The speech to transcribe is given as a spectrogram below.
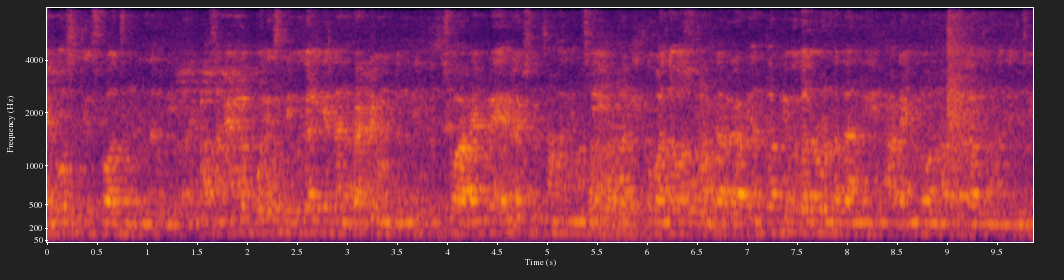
ఎన్ఓసి తీసుకోవాల్సి ఉంటుందండి. ఆ సమయంలో పోలీసులు ఇవ్వగలిగే దాన్ని బట్టి ఉంటుంది. సో ఆ టైంలో ఎలక్షన్ సంబంధించి మనకి ఎక్కువ బందోబస్తులు ఉంటారు కాబట్టి ఎంతో ఇవ్వగలరు ఉన్నదాన్ని ఆ టైంలో ఉన్న పిల్లలకు సంబంధించి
